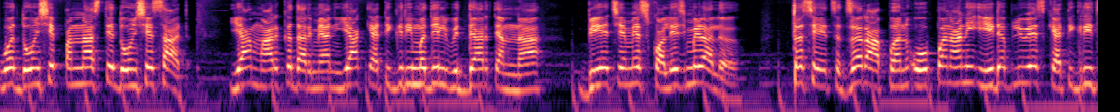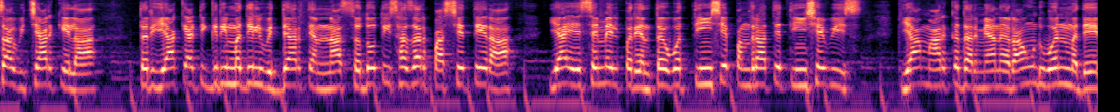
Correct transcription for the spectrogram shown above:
व दोनशे पन्नास ते दोनशे साठ या मार्क दरम्यान या कॅटेगरीमधील विद्यार्थ्यांना B H M S college मिळालं. तसेच जर आपण ओपन आणि ई डब्ल्यू एस कॅटेगरीचा विचार केला तर या कॅटेगरीमधील विद्यार्थ्यांना सदोतीस हजार पाचशे तेरा या एस एम एलपर्यंत व तीनशे पंधरा ते तीनशे वीस या मार्क दरम्यान राऊंड वनमध्ये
